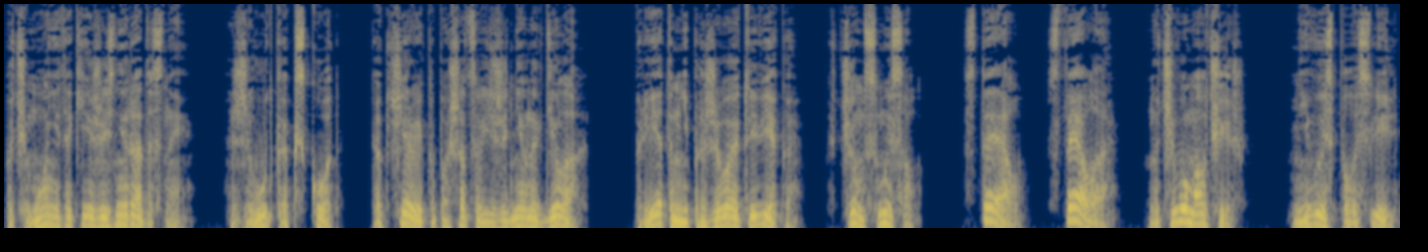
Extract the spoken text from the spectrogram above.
Почему они такие жизнерадостные? Живут как скот, как черви копошатся в ежедневных делах. При этом не проживают и века. В чем смысл? Стел, Стелла, ну чего молчишь? Не выспалась Лиль.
